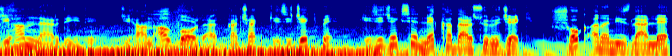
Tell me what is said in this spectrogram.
Cihan neredeydi? Cihan Albor'da kaçak gezecek mi? Gezecekse ne kadar sürecek? Şok analizlerle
